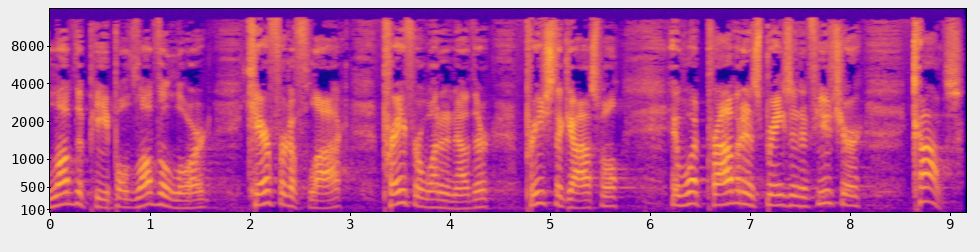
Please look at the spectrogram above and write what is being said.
love the people, love the Lord, care for the flock, pray for one another, preach the gospel, and what providence brings in the future comes.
